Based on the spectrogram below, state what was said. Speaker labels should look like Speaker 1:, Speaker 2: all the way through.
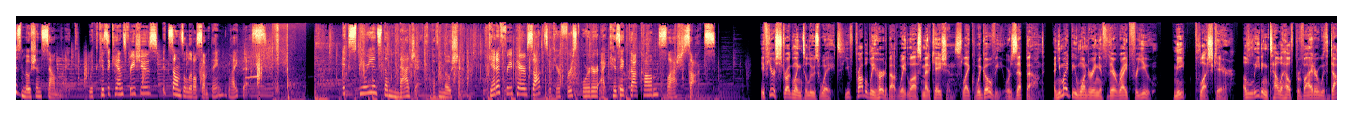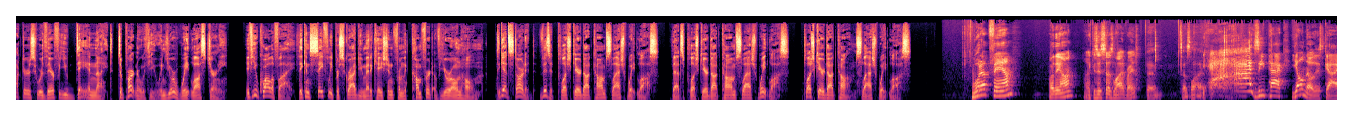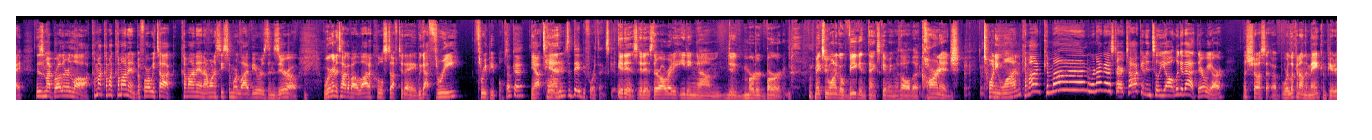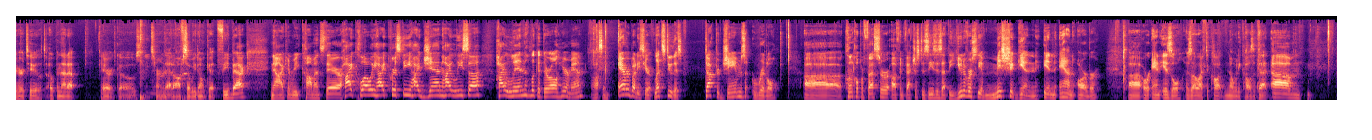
Speaker 1: does motion sound like? With Kizik hands free shoes, it sounds a little something like this. Experience the magic of motion. Get a free pair of socks with your first order at kizik.com/socks.
Speaker 2: If you're struggling to lose weight, you've probably heard about weight loss medications like Wegovy or Zepbound, and you might be wondering if they're right for you. Meet PlushCare, a leading telehealth provider with doctors who are there for you day and night to partner with you in your weight loss journey. If you qualify, they can safely prescribe you medication from the comfort of your own home. To get started, visit plushcare.com slash weight loss. That's plushcare.com slash weight loss. plushcare.com slash weight loss.
Speaker 3: What up, fam? Are they on? Because it says live, right?
Speaker 4: That says live.
Speaker 3: Ah, Z-Pack. Y'all know this guy. This is my brother-in-law. Come on, come on, come on in. Before we talk, come on in. I want to see some more live viewers than zero. We're going to talk about a lot of cool stuff today. We got three, three people.
Speaker 4: Okay.
Speaker 3: Yeah, ten.
Speaker 4: Well, it's the day before Thanksgiving.
Speaker 3: It is. It is. They're already eating um, the murdered bird. Makes me want to go vegan Thanksgiving with all the carnage. 21. Come on, come on. We're not going to start talking until y'all. Look at that. There we are. Let's show us. Uh, we're looking on the main computer here too. Let's open that up. There it goes. Turn that off so we don't get feedback. Now I can read comments there. Hi, Chloe. Hi, Christy. Hi, Jen. Hi, Lisa. Hi, Lynn. Look at they're all here, man.
Speaker 4: Awesome.
Speaker 3: Everybody's here. Let's do this. Dr. James Riddell, uh, clinical professor of infectious diseases at the University of Michigan in Ann Arbor, uh, or Ann Isle, as I like to call it. Nobody calls it that. Um,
